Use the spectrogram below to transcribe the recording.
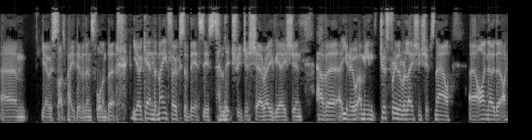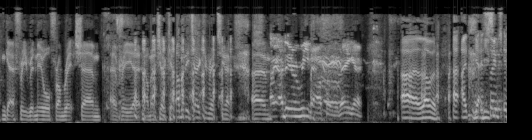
um, you know, start to pay dividends for them. But, you know, again, the main focus of this is to literally just share aviation, have a, you know, I mean, just through the relationships now, uh, I know that I can get a free renewal from Rich um, every. Uh, no, I'm only joking. I'm only joking, Rich. You know, um, I, I do a rebound for you. There you go. I love it. Uh, I, yeah, it's, so,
